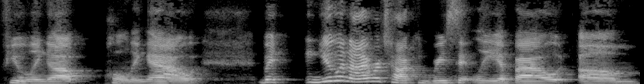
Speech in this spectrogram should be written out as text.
fueling up, pulling out. But you and I were talking recently about um,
